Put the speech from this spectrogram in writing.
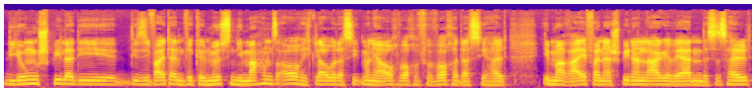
die jungen Spieler, die, die sich weiterentwickeln müssen, die machen es auch. Ich glaube, das sieht man ja auch Woche für Woche, dass sie halt immer reifer in der Spielanlage werden. Das ist halt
